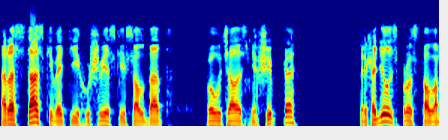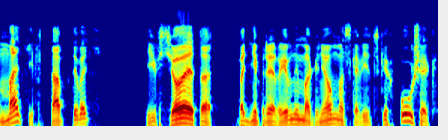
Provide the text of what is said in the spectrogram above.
Растаскивать их у шведских солдат получалось не шибко, приходилось просто ломать и втаптывать, и все это под непрерывным огнем московицких пушек,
